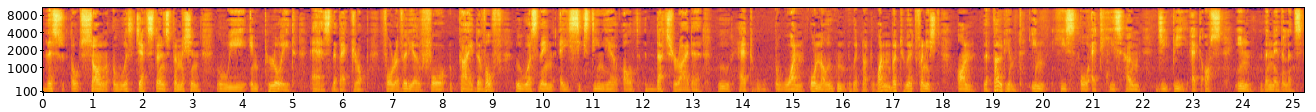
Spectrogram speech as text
this song, with Jack Stone's permission, we employed as the backdrop for a video for Guy de Wolf, who was then a 16 year old Dutch rider who had won, or no, who had not won, but who had finished on the podium in his or at his home GP at Os in the Netherlands.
